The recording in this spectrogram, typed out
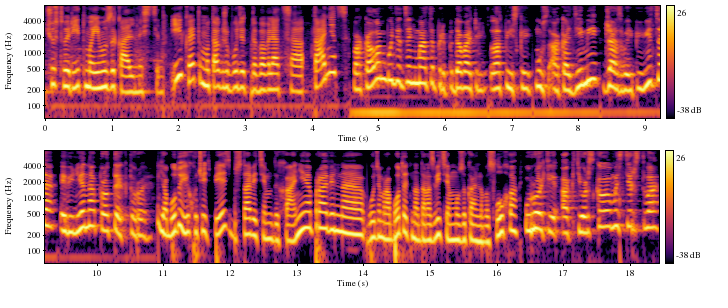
чувство ритма и музыкальности. И к этому также будет добавляться танец. Вокалом будет заниматься преподаватель Латвийской муз-академии, джазовая певица Эвелена Протектора. Я буду их учить петь, ставить им дыхание правильное, будем работать над развитием музыкального слуха. Уроки уроки актерского мастерства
